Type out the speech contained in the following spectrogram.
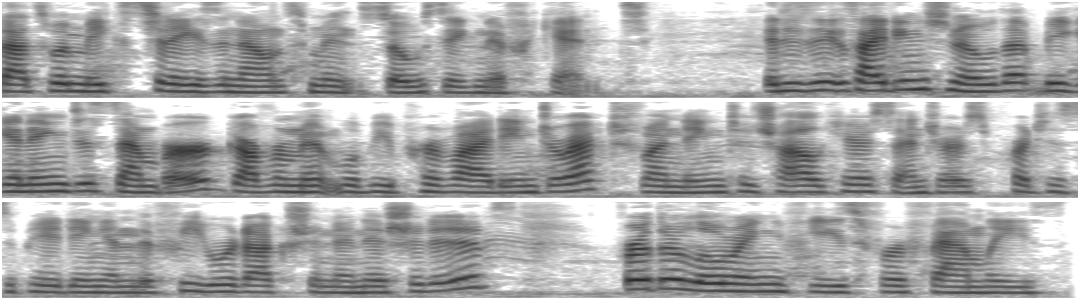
That's what makes today's announcement so significant. It is exciting to know that beginning December, government will be providing direct funding to childcare centers participating in the fee reduction initiatives, further lowering fees for families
